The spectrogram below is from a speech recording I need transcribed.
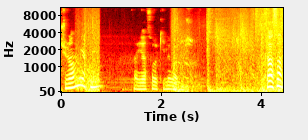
Şunu al mı? Ha Yasuo kili varmış. Sal.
